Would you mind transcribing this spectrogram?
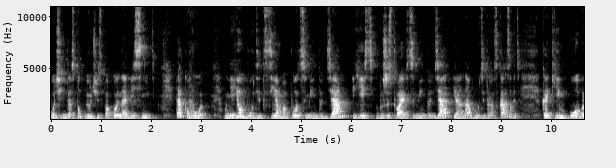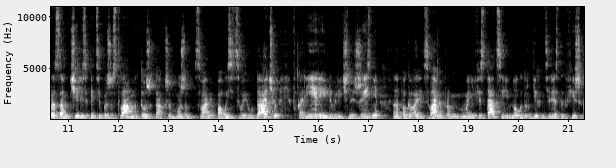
очень доступно и очень спокойно объяснить. Так вот, у нее будет тема по Цемень Дунзя, есть божества в Цемень Дунзя, и она будет рассказывать, каким образом через эти божества мы тоже также можем с вами повысить свою удачу в карьере или в личной жизни. Она поговорит с вами про манифестации и много других интересных фишек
